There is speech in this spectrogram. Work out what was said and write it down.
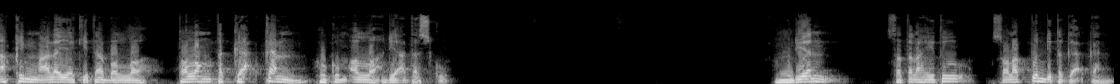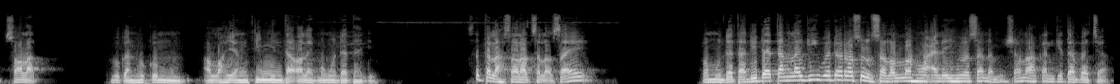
Akim alaya kitab Allah. Tolong tegakkan hukum Allah di atasku. Kemudian setelah itu sholat pun ditegakkan. Sholat. Bukan hukum Allah yang diminta oleh pemuda tadi. Setelah sholat selesai, pemuda tadi datang lagi kepada Rasul Sallallahu Alaihi Wasallam. Insyaallah akan kita baca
